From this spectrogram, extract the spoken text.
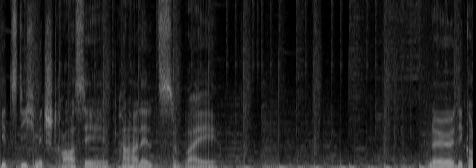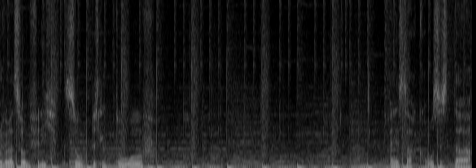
Gibt's dich mit Straße parallel 2? Nö, die Konfiguration finde ich so ein bisschen doof. Kleines Dach, großes Dach.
